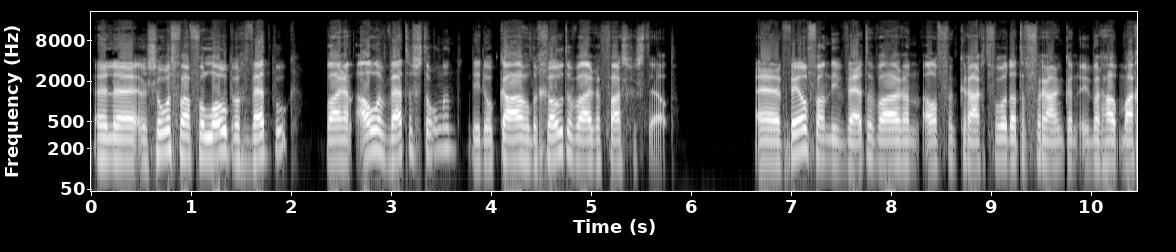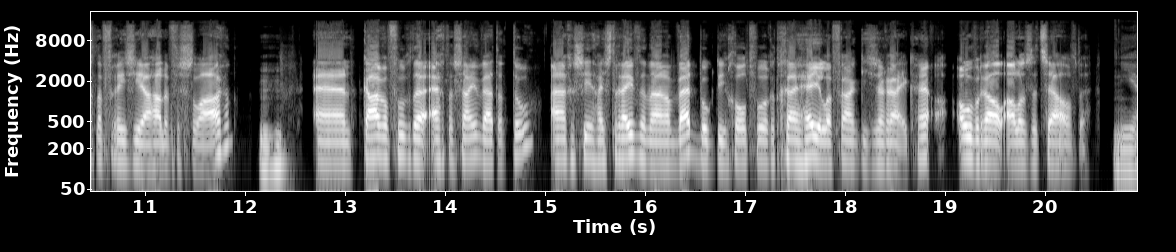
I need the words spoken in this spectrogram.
een, eh, een soort van voorlopig wetboek. Waarin alle wetten stonden die door Karel de Grote waren vastgesteld. Eh, veel van die wetten waren al van kracht voordat de Franken überhaupt Magna Frisia hadden verslagen. Mhm. En Karel voegde echter zijn wet aan toe, aangezien hij streefde naar een wetboek die gold voor het gehele Frankische Rijk. Overal alles hetzelfde. Ja.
